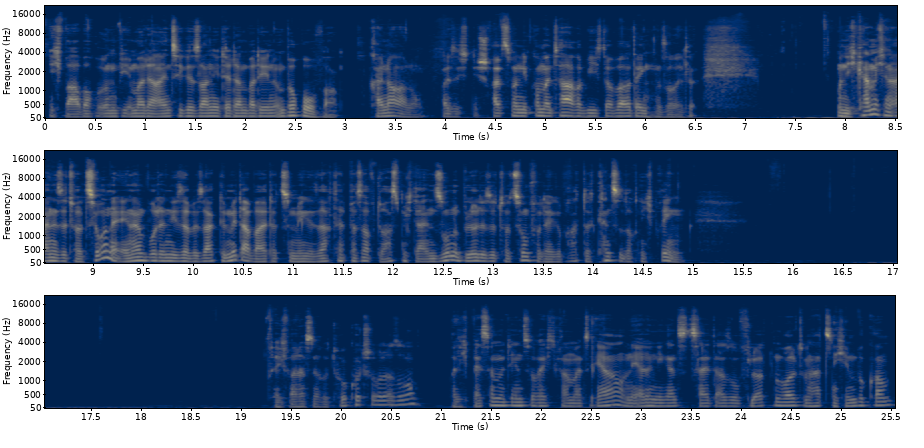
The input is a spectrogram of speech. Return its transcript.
Ich war aber auch irgendwie immer der einzige Sani, der dann bei denen im Büro war. Keine Ahnung, weiß ich nicht. Schreibt es mal in die Kommentare, wie ich darüber denken sollte. Und ich kann mich an eine Situation erinnern, wo dann dieser besagte Mitarbeiter zu mir gesagt hat, pass auf, du hast mich da in so eine blöde Situation vor dir gebracht, das kannst du doch nicht bringen. Vielleicht war das eine Retourkutsche oder so? weil ich besser mit denen zurechtkam als er und er dann die ganze Zeit da so flirten wollte und hat es nicht hinbekommen.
